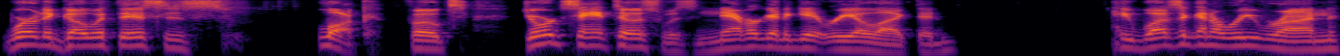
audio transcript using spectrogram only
where to go with this is look, folks, George Santos was never going to get reelected. He wasn't going to rerun.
